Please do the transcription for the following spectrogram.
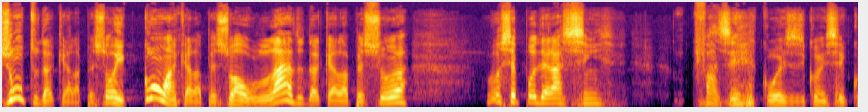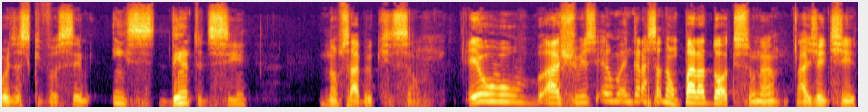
junto daquela pessoa e com aquela pessoa, ao lado daquela pessoa, você poderá sim fazer coisas e conhecer coisas que você dentro de si não sabe o que são. eu acho isso é um engraçado, um paradoxo, né? A gente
